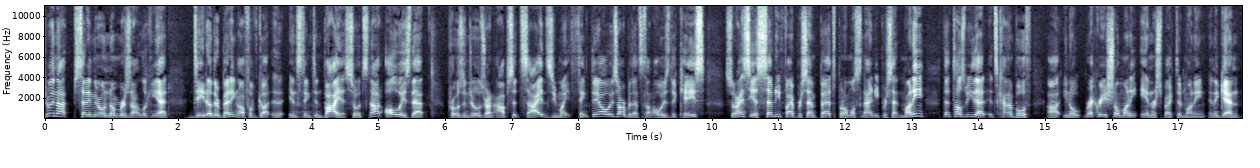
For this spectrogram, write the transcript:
they're really not setting their own numbers, not looking at data. They're betting off of gut uh, instinct and bias. So it's not always that pros and Joes are on opposite sides. You might think they always are, but that's not always the case. So when I see a 75% bets but almost 90% money, that tells me that it's kind of both, uh, you know, recreational money and respected money. And again,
